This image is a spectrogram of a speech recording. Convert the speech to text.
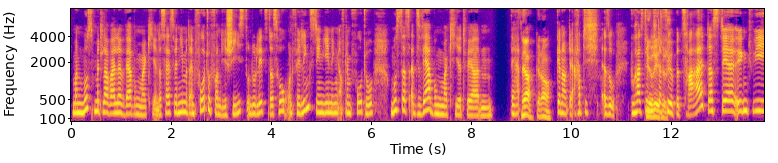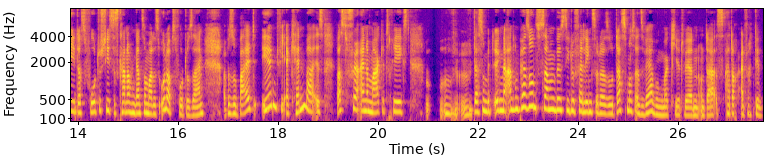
man muss mittlerweile Werbung markieren. Das heißt, wenn jemand ein Foto von dir schießt und du lädst das hoch und verlinkst denjenigen auf dem Foto, muss das als Werbung markiert werden. Der ja, genau. Genau, der hat dich, also du hast ihn nicht dafür bezahlt, dass der irgendwie das Foto schießt. Es kann auch ein ganz normales Urlaubsfoto sein. Aber sobald irgendwie erkennbar ist, was du für eine Marke trägst, dass du mit irgendeiner anderen Person zusammen bist, die du verlinkst oder so, das muss als Werbung markiert werden. Und da hat auch einfach den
